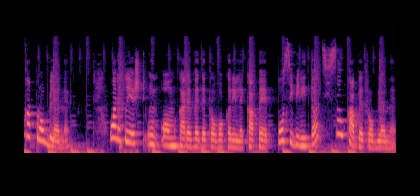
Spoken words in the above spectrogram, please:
ca probleme. Oare tu ești un om care vede provocările ca pe posibilități sau ca pe probleme?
